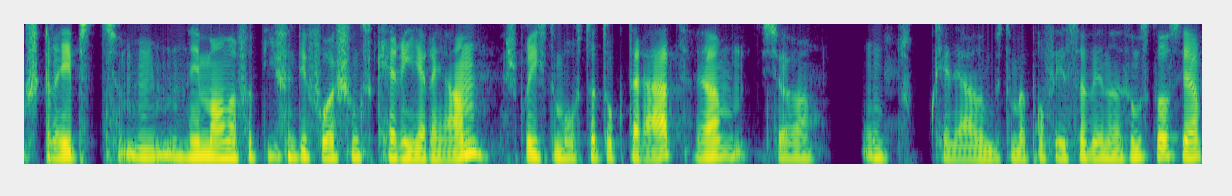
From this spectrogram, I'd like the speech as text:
strebst, mh, nehmen wir an, eine vertiefende Forschungskarriere an, sprich, du machst ein Doktorat, ja, ist ja, und keine Ahnung, bist du mal Professor werden oder sonst was, ja.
